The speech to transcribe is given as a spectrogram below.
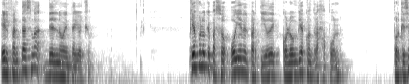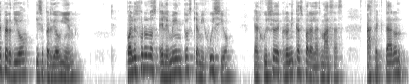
El fantasma del 98. ¿Qué fue lo que pasó hoy en el partido de Colombia contra Japón? ¿Por qué se perdió y se perdió bien? ¿Cuáles fueron los elementos que a mi juicio y al juicio de Crónicas para las Masas afectaron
